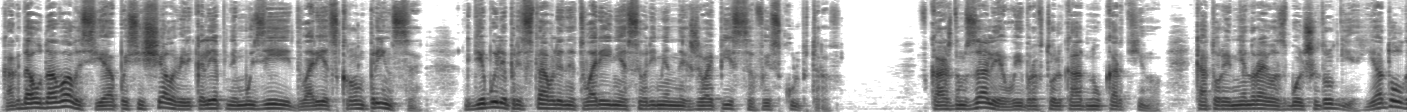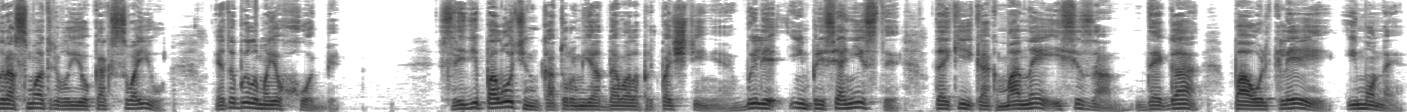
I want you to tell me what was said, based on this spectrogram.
Когда удавалось, я посещал великолепный музей «Дворец Кронпринца», где были представлены творения современных живописцев и скульпторов. В каждом зале, выбрав только одну картину, которая мне нравилась больше других, я долго рассматривал ее как свою. Это было мое хобби. Среди полотен, которым я отдавала предпочтение, были импрессионисты, такие как Мане и Сезанн, Дега, Пауль Клей и Моне.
